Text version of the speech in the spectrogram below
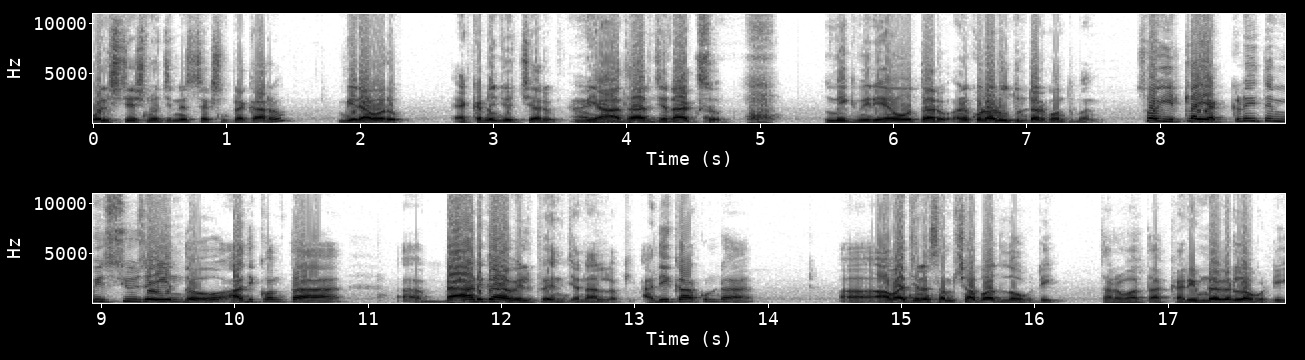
పోలీస్ స్టేషన్ వచ్చిన ఇన్స్ట్రక్షన్ ప్రకారం మీరు ఎవరు ఎక్కడి నుంచి వచ్చారు? మీ ఆధార్ జిరాక్స్. మీకు మీరు ఏమవుతారు అని కూడా అడుగుతుంటారు కొంతమంది. సో ఇట్లా ఎక్కడైతే మిస్యూజ్ అయ్యిందో అది కొంత బ్యాడ్గా వెళ్ళిపోయింది జనాల్లోకి. అది కాకుండా ఆ మధ్యన శంషాబాద్లో ఒకటి తర్వాత కరీంనగర్లో ఒకటి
